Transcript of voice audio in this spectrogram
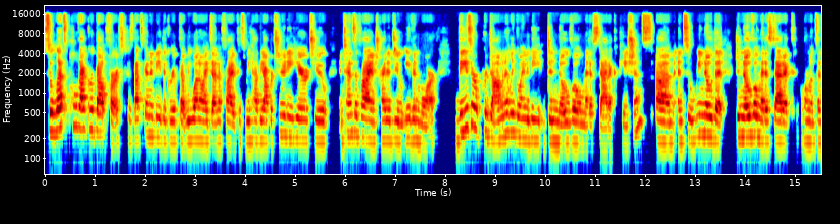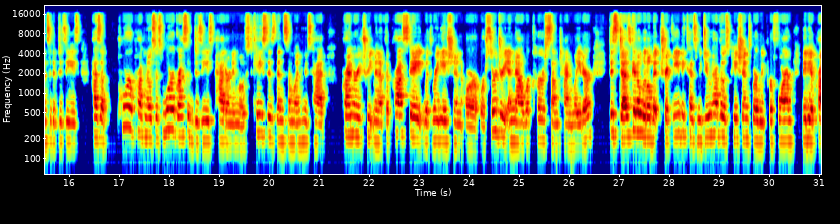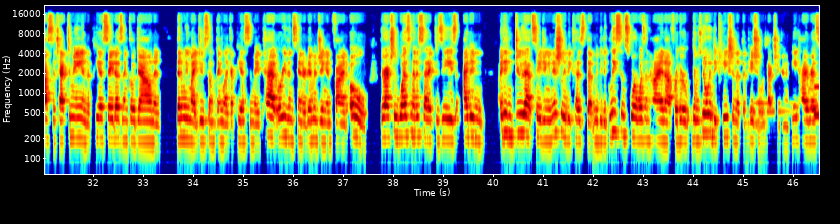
So let's pull that group out first, because that's going to be the group that we want to identify because we have the opportunity here to intensify and try to do even more. These are predominantly going to be de novo metastatic patients. Um, and so we know that de novo metastatic hormone sensitive disease has a poorer prognosis, more aggressive disease pattern in most cases than someone who's had primary treatment of the prostate with radiation or, or surgery and now recurs sometime later. This does get a little bit tricky because we do have those patients where we perform maybe a prostatectomy and the PSA doesn't go down and then we might do something like a PSMA PET or even standard imaging and find, oh, there actually was metastatic disease. I didn't I didn't do that staging initially because that maybe the Gleason score wasn't high enough, or there, there was no indication that the patient was actually going to be high risk.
